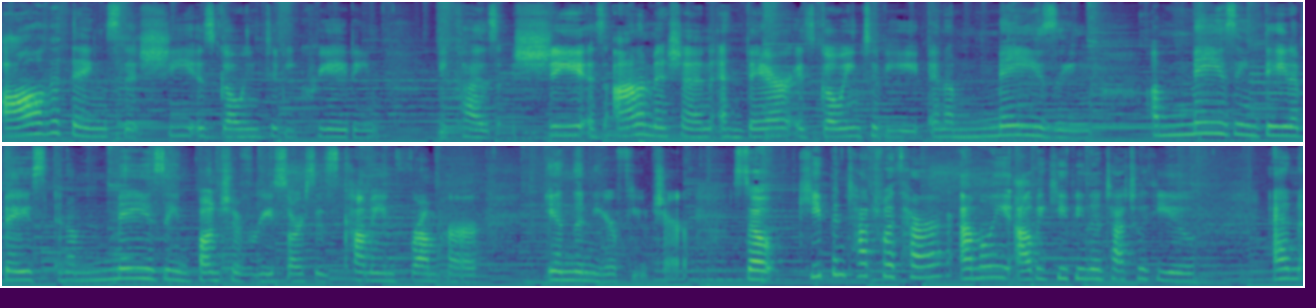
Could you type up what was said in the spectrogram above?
all the things that she is going to be creating because she is on a mission and there is going to be an amazing amazing database, an amazing bunch of resources coming from her in the near future. So keep in touch with her. Emily, I'll be keeping in touch with you. And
